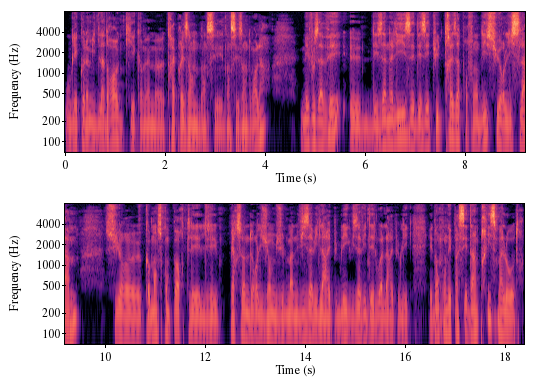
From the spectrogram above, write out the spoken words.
ou l'économie de la drogue qui est quand même euh, très présente dans ces dans ces endroits-là, mais vous avez euh, des analyses et des études très approfondies sur l'islam, sur euh, comment se comportent les, les, personnes de religion musulmane vis-à-vis de la République, vis-à-vis -vis des lois de la République. Et donc on est passé d'un prisme à l'autre.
